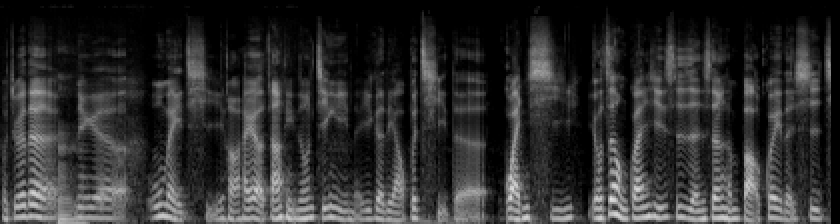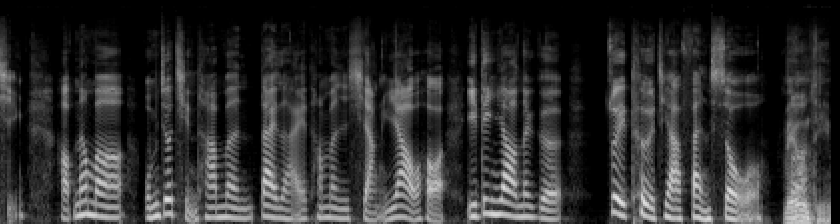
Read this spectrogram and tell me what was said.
我觉得那个吴美琪哈，还有张庭中经营了一个了不起的关系，有这种关系是人生很宝贵的事情。好，那么我们就请他们带来他们想要哈，一定要那个最特价贩售哦，没问题，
